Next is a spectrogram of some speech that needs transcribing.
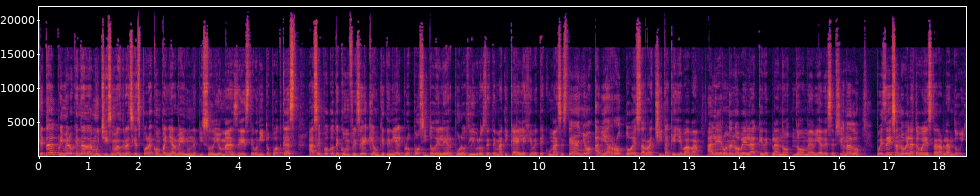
¿Qué tal? Primero que nada, muchísimas gracias por acompañarme en un episodio más de este bonito podcast. Hace poco te confesé que aunque tenía el propósito de leer puros libros de temática LGBTQ este año, había roto esa rachita que llevaba a leer una novela que de plano no me había decepcionado, pues de esa novela te voy a estar hablando hoy.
